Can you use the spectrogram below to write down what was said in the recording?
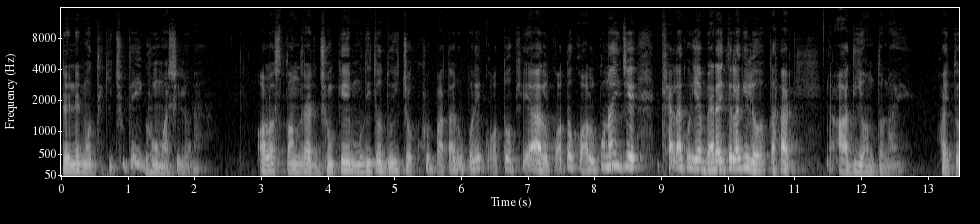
ট্রেনের মধ্যে কিছুতেই ঘুম আসিল না। অলস্তন্দ্রার ঝোঁকে মুদিত দুই চক্ষুর পাতার উপরে কত খেয়াল, কত কল্পনাই যে খেলা করিয়া বেড়াইতে লাগিল, তাহার আদি অন্ত নয় হয়তো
